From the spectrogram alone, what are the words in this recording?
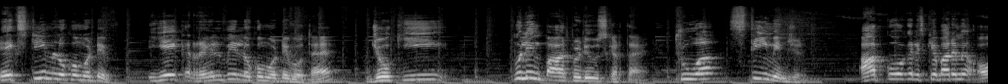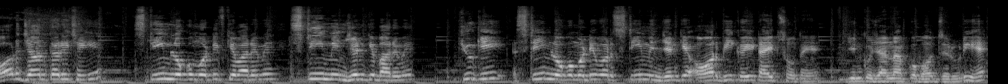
एक स्टीम लोकोमोटिव ये एक रेलवे लोकोमोटिव होता है, जो कि पुलिंग पावर प्रोड्यूस करता है थ्रू अ स्टीम इंजन आपको अगर इसके बारे में और जानकारी चाहिए स्टीम लोकोमोटिव के बारे में, स्टीम इंजन के बारे में, क्योंकि स्टीम लोकोमोटिव और स्टीम इंजन के और भी कई टाइप्स होते हैं, जिनको जानना आपको बहुत ज़रूरी है।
